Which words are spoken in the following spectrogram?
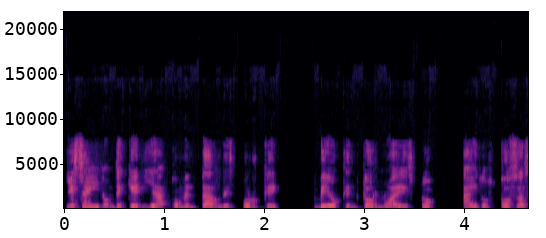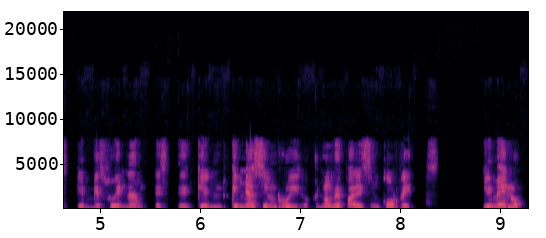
Y es ahí donde quería comentarles porque veo que en torno a esto hay dos cosas que me suenan, este, que, me hacen ruido, que no me parecen correctas. Primero,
